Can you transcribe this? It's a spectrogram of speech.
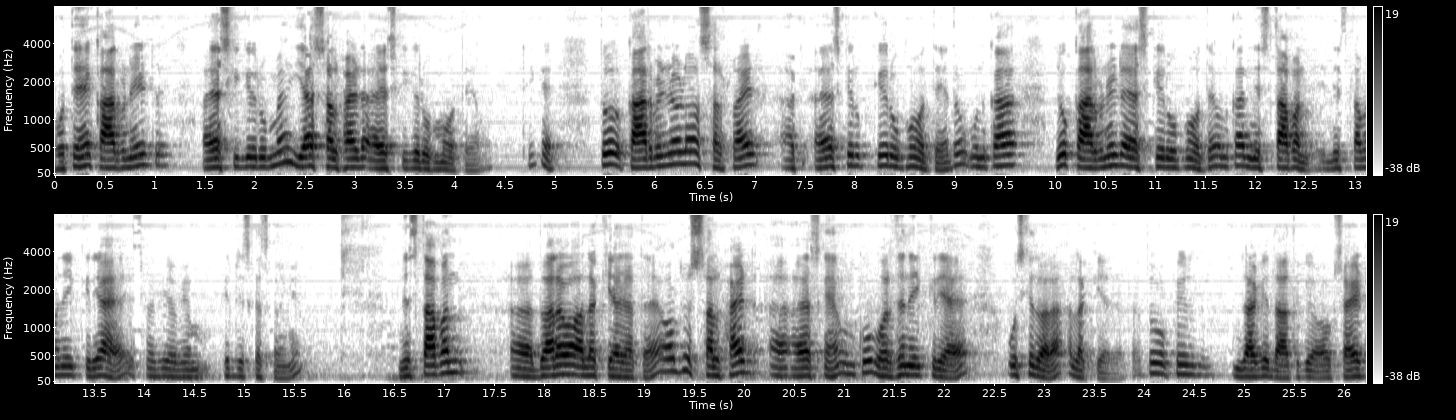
होते हैं कार्बोनेट अयस्क के रूप में या सल्फाइड अयस्क के रूप में होते हैं, ठीक है? तो कार्बोनेट और सल्फाइड अयस्क के रूप में होते हैं तो उनका जो कार्बोनेट अयस्क के रूप में होते हैं, उनका निस्तापन निस्तापन एक क्रिया है, इसमें भी अभी हम फिर डिस्कस करेंगे। निस्तापन द्वारा वो अलग किया जाता है और जो सल्फाइड अयस्क हैं, उनको वर्जन एक क्रिया है, उसके द्वारा अलग किया जाता है। तो फिर जाके धातु के ऑक्साइड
